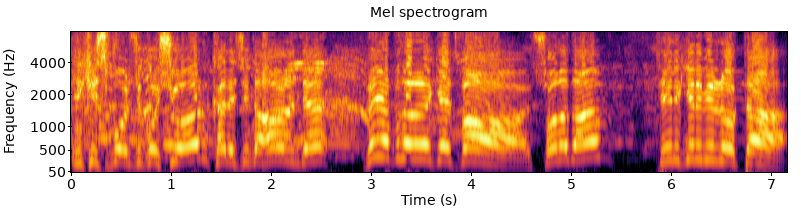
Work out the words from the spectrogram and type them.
İki sporcu koşuyor. Kaleci daha önde. Ve yapılan hareket var. Son adam tehlikeli bir nokta.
